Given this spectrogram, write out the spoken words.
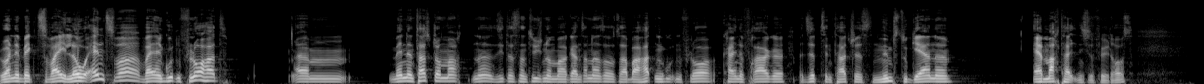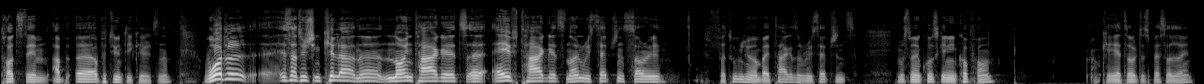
Running Back 2 Low End zwar, weil er einen guten Floor hat. Ähm, wenn er einen Touchdown macht, ne, sieht das natürlich nochmal ganz anders aus, aber hat einen guten Floor, keine Frage. 17 Touches nimmst du gerne. Er macht halt nicht so viel draus trotzdem äh, Opportunity Kills. Ne? Waddle äh, ist natürlich ein Killer, ne? Neun Targets, äh, elf Targets, neun Receptions, sorry. Ich vertue mich immer bei Targets und Receptions. Ich muss mir kurz gegen den Kopf hauen. Okay, jetzt sollte es besser sein.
